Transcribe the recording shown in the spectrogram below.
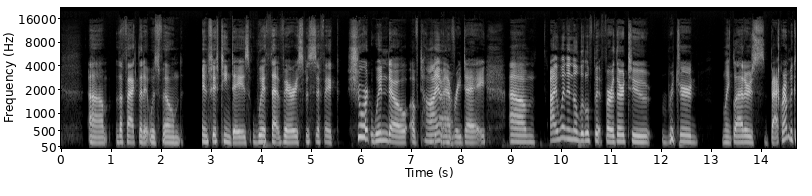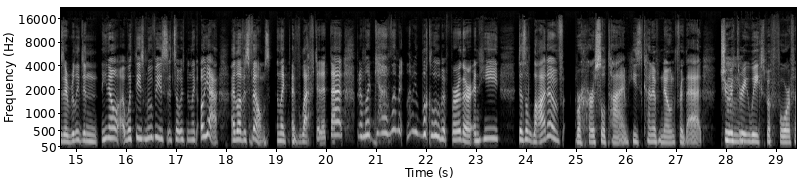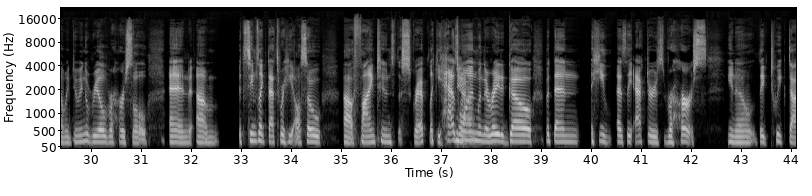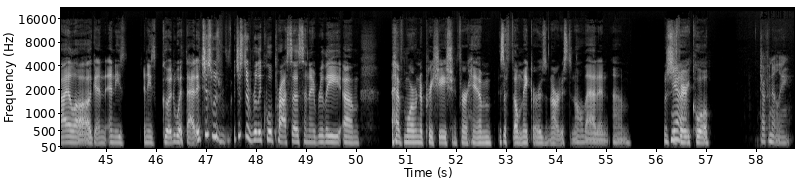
um, the fact that it was filmed in 15 days with that very specific short window of time Yeah. every day. Um, I went in a little bit further to Richard Linklater's background because I really didn't, you know, with these movies, it's always been like, oh yeah, I love his films, and like I've left it at that. But I'm like, yeah, let me let me look a little bit further, and he does a lot of rehearsal time. He's kind of known for that. Two or Mhm. three weeks before filming, doing a real rehearsal, and um, it seems like that's where he also uh, fine tunes the script. Like he has Yeah. one when they're ready to go, but then he, as the actors rehearse, you know, they tweak dialogue and and he's and he's good with that. It just was just a really cool process and I really um have more of an appreciation for him as a filmmaker, as an artist and all that and um it was just Yeah. very cool. Definitely.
